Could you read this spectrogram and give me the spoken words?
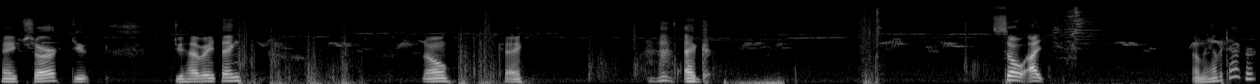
Hey, sir, do you do you have anything? No. Okay. Egg. So I only have a dagger.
